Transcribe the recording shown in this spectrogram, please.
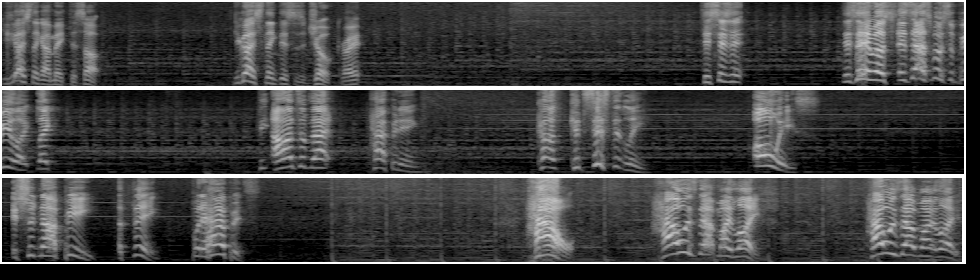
You guys think I make this up? You guys think this is a joke, right? This isn't. This not supposed to be like like. The odds of that happening. Con- consistently. Always. It should not be a thing, but it happens. How? How is that my life? How is that my life?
